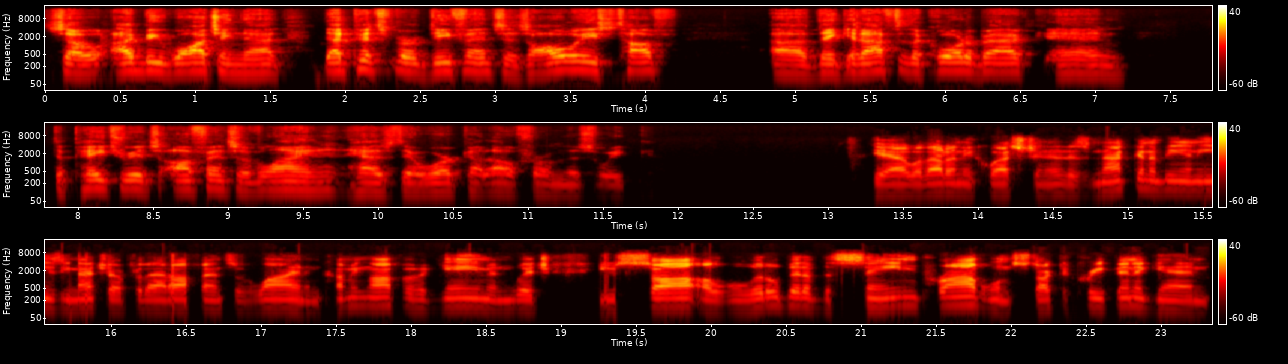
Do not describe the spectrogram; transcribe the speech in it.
So I'd be watching that. That Pittsburgh defense is always tough. Uh, they get after the quarterback, and the Patriots' offensive line has their work cut out for them this week. Yeah, without any question. It is not going to be an easy matchup for that offensive line. And coming off of a game in which you saw a little bit of the same problems start to creep in again,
